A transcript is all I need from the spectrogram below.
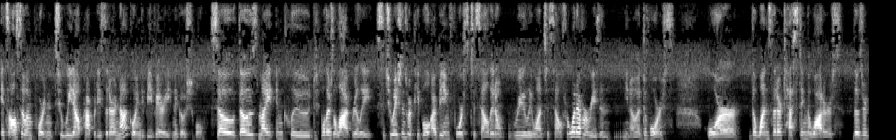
It's also important to weed out properties that are not going to be very negotiable. So those might include, well, there's a lot really, situations where people are being forced to sell. They don't really want to sell for whatever reason, you know, a divorce or the ones that are testing the waters. Those are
